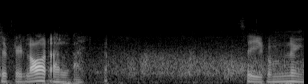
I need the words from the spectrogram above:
จะไปรอดอะไรสี่ลุมหนึ่ง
